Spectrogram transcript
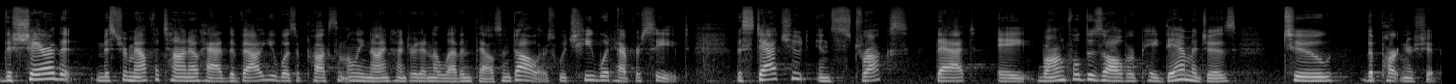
the share that Mr. Malfitano had, the value was approximately $911,000, which he would have received. The statute instructs that a wrongful dissolver pay damages to the partnership.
